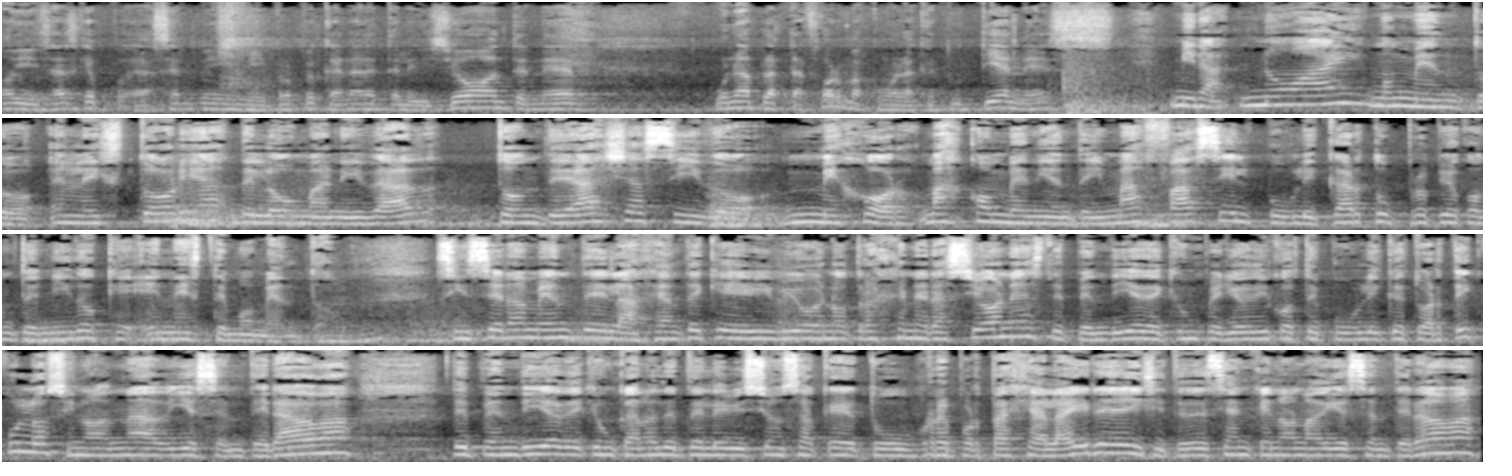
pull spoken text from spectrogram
oye, ¿sabes qué? Hacer mi, mi propio canal de televisión, tener una plataforma como la que tú tienes. Mira, no hay momento en la historia de la humanidad donde haya sido mejor, más conveniente y más fácil publicar tu propio contenido que en este momento. Sinceramente, la gente que vivió en otras generaciones dependía de que un periódico te publique tu artículo, si no nadie se enteraba, dependía de que un canal de televisión saque tu reportaje al aire y si te decían que no nadie se enteraba.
